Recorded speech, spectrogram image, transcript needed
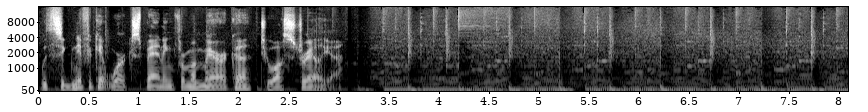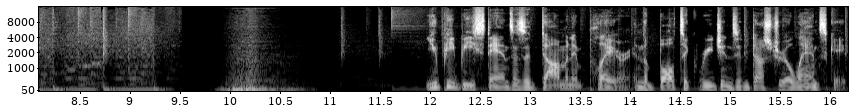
with significant work spanning from America to Australia. UPB stands as a dominant player in the Baltic region's industrial landscape,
